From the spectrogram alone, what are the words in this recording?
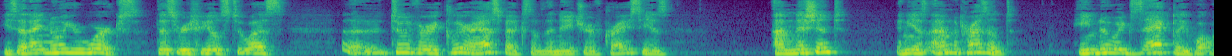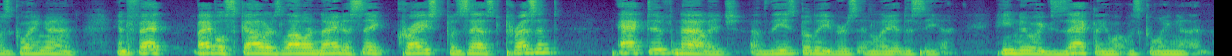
He said, I know your works. This reveals to us uh, two very clear aspects of the nature of Christ. He is omniscient and he is omnipresent. He knew exactly what was going on. In fact, Bible scholars Nida say Christ possessed present, active knowledge of these believers in Laodicea. He knew exactly what was going on.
